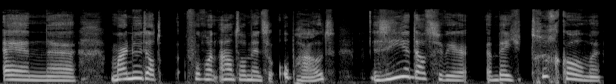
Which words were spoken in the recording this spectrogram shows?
En, uh, maar nu dat voor een aantal mensen ophoudt zie je dat ze weer een beetje terugkomen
